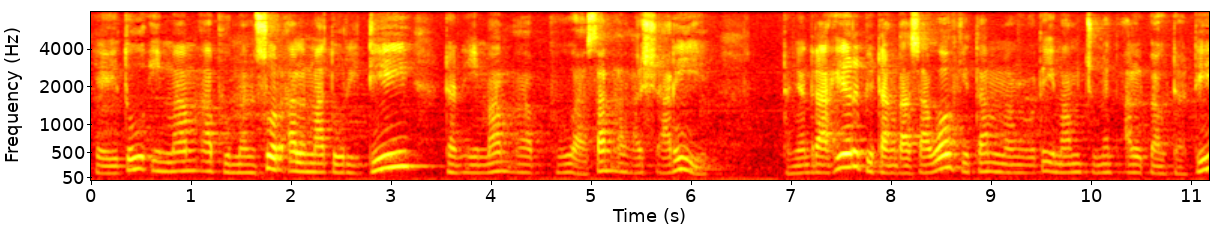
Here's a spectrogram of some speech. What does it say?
yaitu Imam Abu Mansur Al-Maturidi dan Imam Abu Hasan Al-Asy'ari. Dan yang terakhir bidang tasawuf kita mengikuti Imam Junaid Al-Baghdadi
